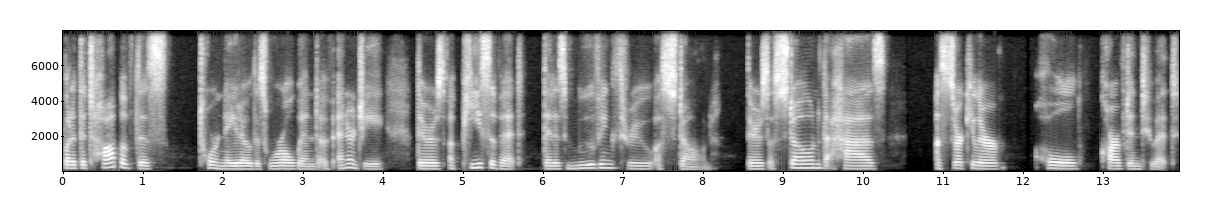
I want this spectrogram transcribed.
But at the top of this tornado, this whirlwind of energy, there's a piece of it that is moving through a stone. There's a stone that has a circular hole carved into it,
